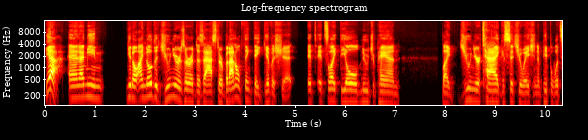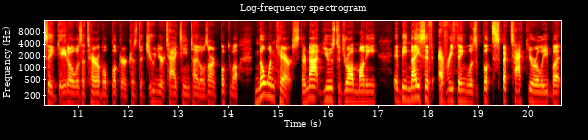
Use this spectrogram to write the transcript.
Yeah, and I mean, you know, I know the juniors are a disaster, but I don't think they give a shit. It's it's like the old New Japan like junior tag situation and people would say Gedo was a terrible booker cuz the junior tag team titles aren't booked well. No one cares. They're not used to draw money. It'd be nice if everything was booked spectacularly, but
